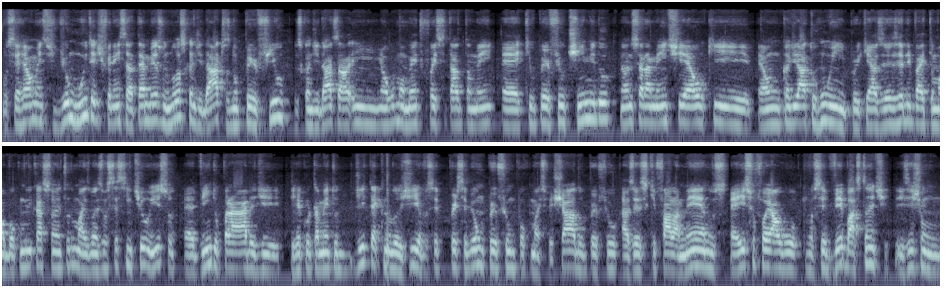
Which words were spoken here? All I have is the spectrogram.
você realmente viu muita diferença, até mesmo nos candidatos, no perfil dos candidatos? Ah, em algum momento foi citado também é, que o perfil tímido não necessariamente é o que é um candidato ruim, porque às vezes ele vai ter uma boa comunicação e tudo mais, mas você sentiu isso é, vindo para a área de, de, recrutamento de tecnologia? Você percebeu um perfil um pouco mais fechado, um perfil às vezes que fala menos? É, isso foi algo que você vê bastante? Existe um,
